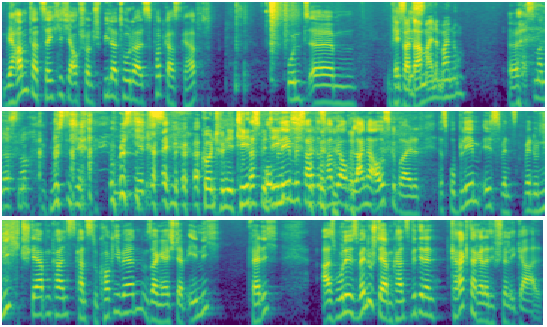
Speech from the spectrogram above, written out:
Wir haben tatsächlich auch schon Spielertode als Podcast gehabt. Und ähm, Wie war da meine Meinung? Weiß man das noch? müsste ich, müsste ich Jetzt reinhören. Das kontinuitätsbedingt. Problem ist halt, das haben wir auch lange ausgebreitet. Das Problem ist, wenn's, wenn du nicht sterben kannst, kannst du cocky werden und sagen, ja, ich sterbe eh nicht. Fertig. Aber das Problem ist, wenn du sterben kannst, wird dir dein Charakter relativ schnell egal.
